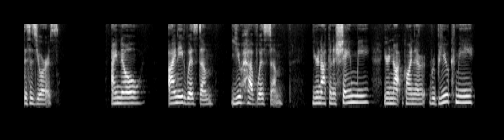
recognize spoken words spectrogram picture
this is yours. I know I need wisdom. You have wisdom. You're not going to shame me. You're not going to rebuke me.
